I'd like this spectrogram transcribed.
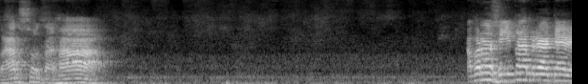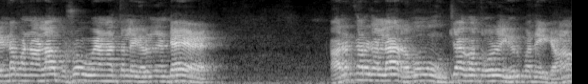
பார்ஸ்வதா அப்புறம் சீதா பிராட்டியார் என்ன பண்ணாலும் புஷ்ப விமானத்தில் இருந்துட்டு அரக்கர்கள்லாம் ரொம்பவும் உற்சாகத்தோடு இருப்பதையும்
